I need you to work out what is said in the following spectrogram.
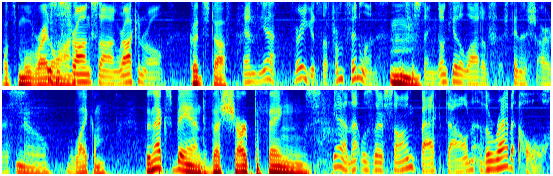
let's move right it was along. a strong song, rock and roll, Good stuff. and yeah, very good stuff from Finland. Interesting. Don't get a lot of Finnish artists. Mm. No, like them. The next band, The Sharp Things. Yeah, and that was their song "Back Down the Rabbit Hole."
